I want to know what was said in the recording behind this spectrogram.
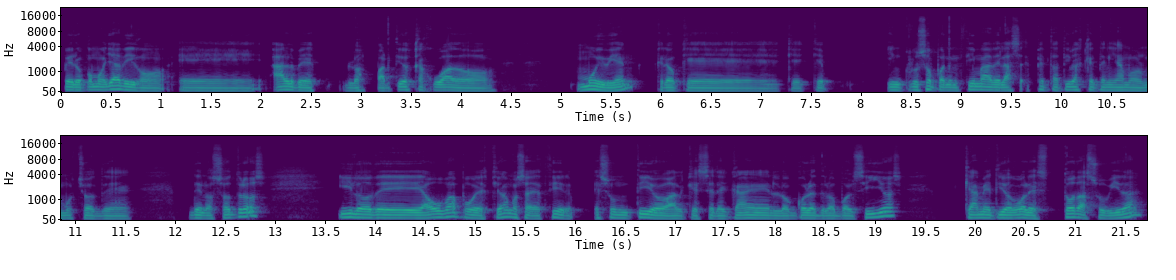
Pero como ya digo, eh, Alves, los partidos que ha jugado muy bien. Creo que, incluso por encima de las expectativas que teníamos muchos de, nosotros. Y lo de Auba, pues, ¿qué vamos a decir? Es un tío al que se le caen los goles de los bolsillos, que ha metido goles toda su vida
